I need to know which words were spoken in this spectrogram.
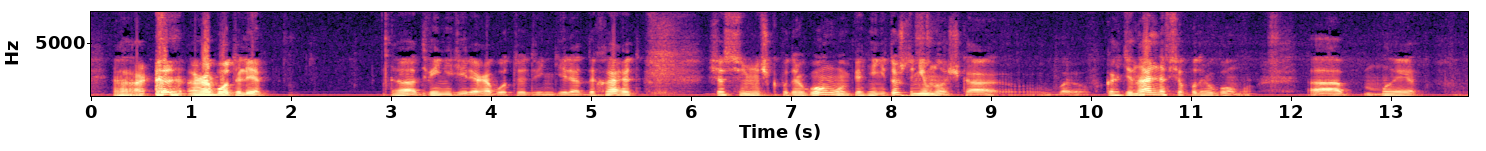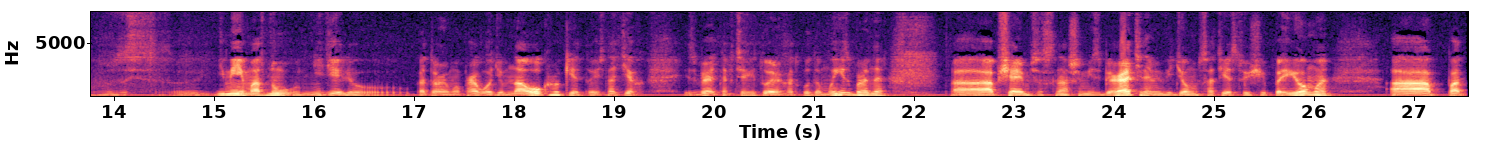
работали а, две недели работают, две недели отдыхают. Сейчас все немножечко по-другому, вернее, не то, что немножечко, а кардинально все по-другому. А, мы имеем одну неделю, которую мы проводим на округе, то есть на тех избирательных территориях, откуда мы избраны, а, общаемся с нашими избирателями, ведем соответствующие приемы, а по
